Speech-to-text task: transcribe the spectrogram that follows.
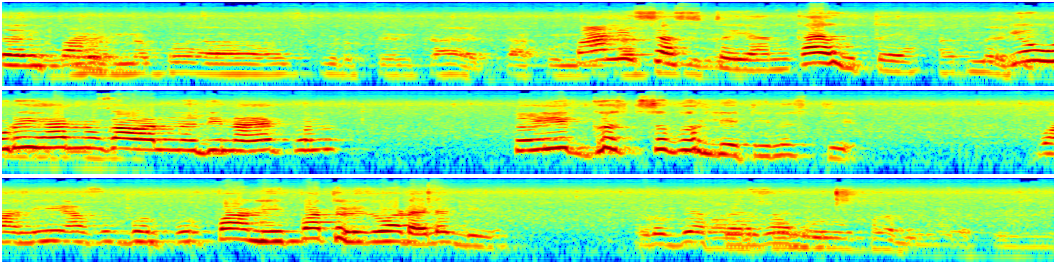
तरी पाणी. वरनं प- पडते आणि काय? टाकून पाणी साचतं दिलं. या आणि काय होतं या? खात नाही एवढं ह्या न- गावाला नदी नाही पण तळी गच्च भरली ती नसते. पाणी असं भरपूर पाणी पातळीच वाढायला लागली. एवढं बेकार झालं. पावसामुळं पाणी वाढतं.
